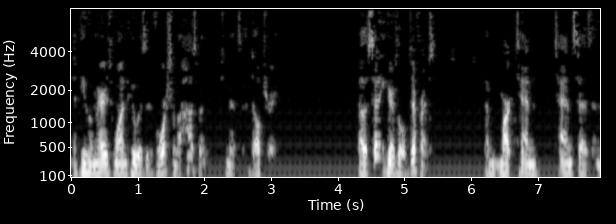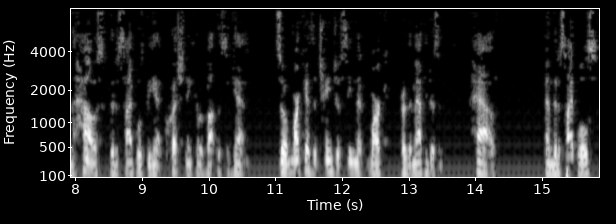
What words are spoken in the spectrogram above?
and he who marries one who is divorced from a husband commits adultery. Now the setting here is a little different. Mark 10, 10 says, in the house, the disciples began questioning him about this again. So Mark has a change of scene that Mark, or that Matthew doesn't have. And the disciples,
